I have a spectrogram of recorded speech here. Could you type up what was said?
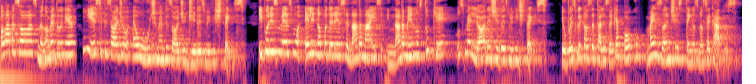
Olá pessoas, meu nome é Dunia e esse episódio é o último episódio de 2023. E por isso mesmo, ele não poderia ser nada mais e nada menos do que os melhores de 2023. Eu vou explicar os detalhes daqui a pouco, mas antes tem os meus recados.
